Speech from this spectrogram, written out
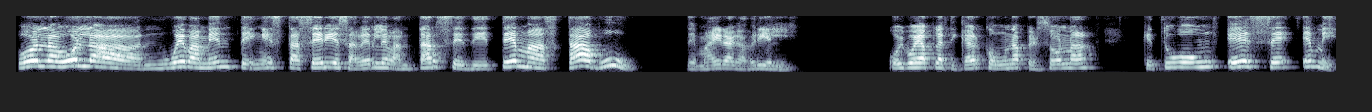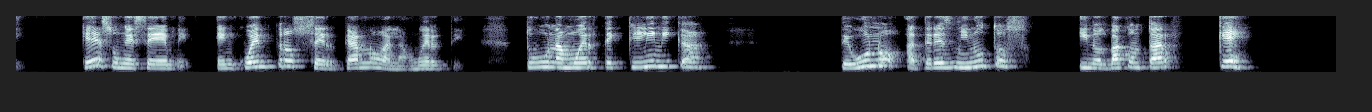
Hola, hola, nuevamente en esta serie Saber Levantarse de temas tabú de Mayra Gabriel. Hoy voy a platicar con una persona que tuvo un SM. ¿Qué es un SM? Encuentro cercano a la muerte. Tuvo una muerte clínica de uno a tres minutos y nos va a contar qué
